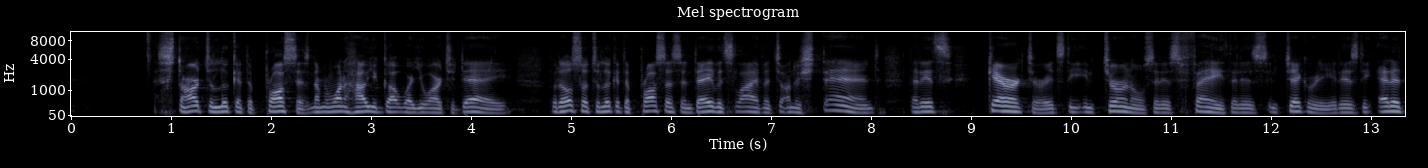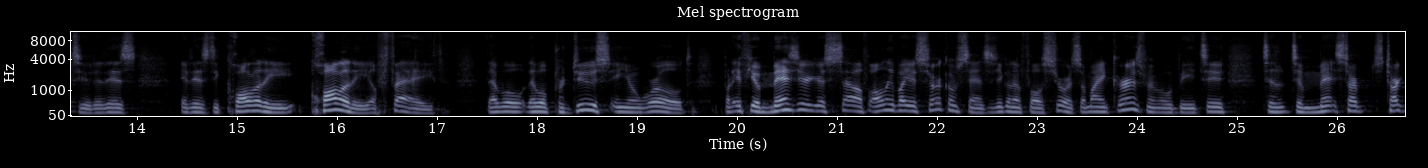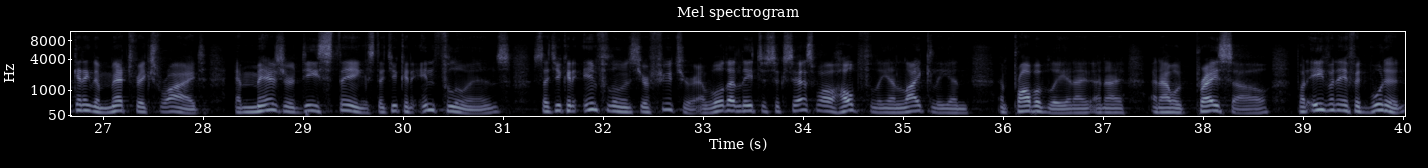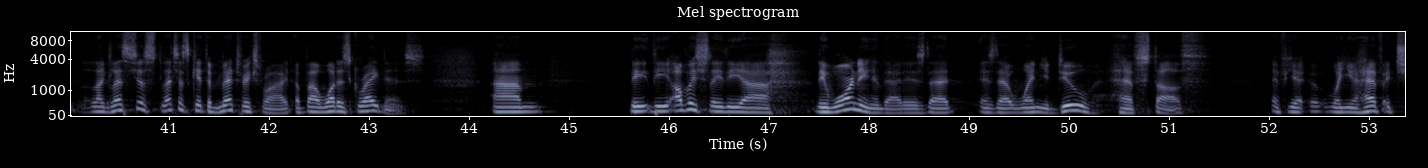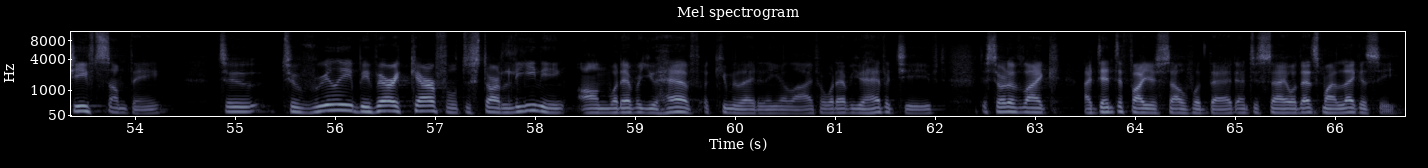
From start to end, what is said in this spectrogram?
start to look at the process. Number one, how you got where you are today, but also to look at the process in David's life and to understand that it's character, it's the internals, it is faith, it is integrity, it is the attitude, it is it is the quality quality of faith that will that will produce in your world. But if you measure yourself only by your circumstances, you're going to fall short. So my encouragement would be to to to me- start start getting the metrics right and measure these things that you can influence, so that you can influence your future. And will that lead to success? Well, hopefully and likely and and probably. And I and I and I would pray so. But even if it wouldn't, like let's just let's just get the metrics right about what is greatness. Um, the the obviously the uh, the warning in that is that is that when you do have stuff, if you when you have achieved something, to to really be very careful to start leaning on whatever you have accumulated in your life or whatever you have achieved, to sort of like identify yourself with that and to say, well, that's my legacy.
